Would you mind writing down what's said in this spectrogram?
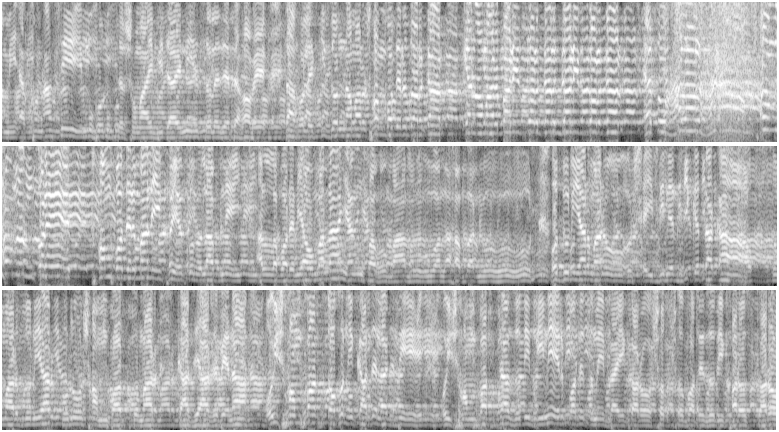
আমি এখন আসি মুহূর্তের সময় বিদায় নিয়ে চলে যেতে হবে। তাহলে কি জন্য আমার সম্পদের দরকার? কেন আমার বাড়ির দরকার, গাড়ির দরকার? এত হালাল, হারাম সংমিশ্রণ করে সম্পদের মালিক হয়ে কোনো লাভ নেই। আল্লাহ বলেন ও দুনিয়ার মানুষ, সেই দিনের দিকে তাকাও। তোমার দুনিয়ার কোনো সম্পদ তোমার কাজে আসবে না। ওই সম্পদ তখনই কাজে লাগবে। ওই সম্পদটা যদি দিনের পথে তুমি ব্যয় করো, সত্য পথে যদি খরচ করো,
